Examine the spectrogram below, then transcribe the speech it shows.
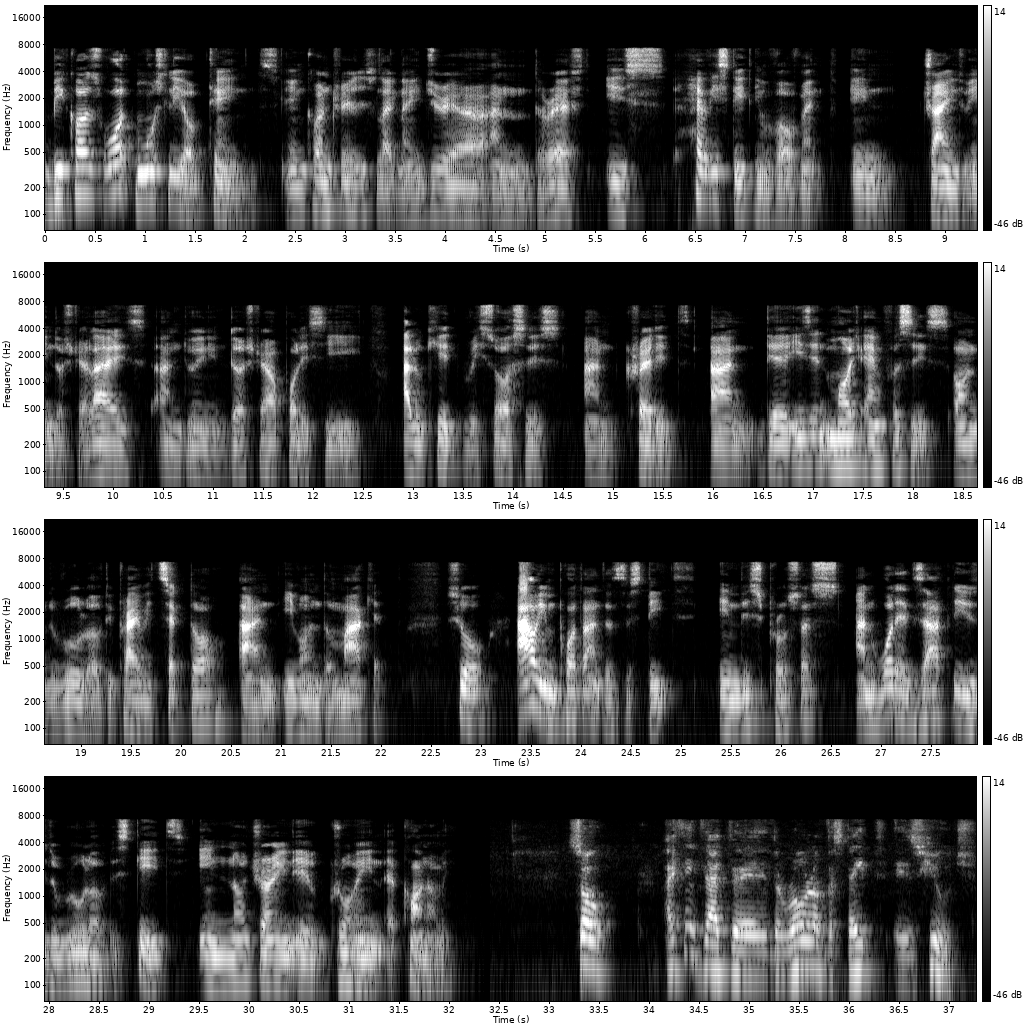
Because what mostly obtains in countries like Nigeria and the rest is heavy state involvement in trying to industrialize and doing industrial policy, allocate resources and credit and there isn't much emphasis on the role of the private sector and even the market. So, how important is the state in this process, and what exactly is the role of the state in nurturing a growing economy? So, I think that the, the role of the state is huge,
